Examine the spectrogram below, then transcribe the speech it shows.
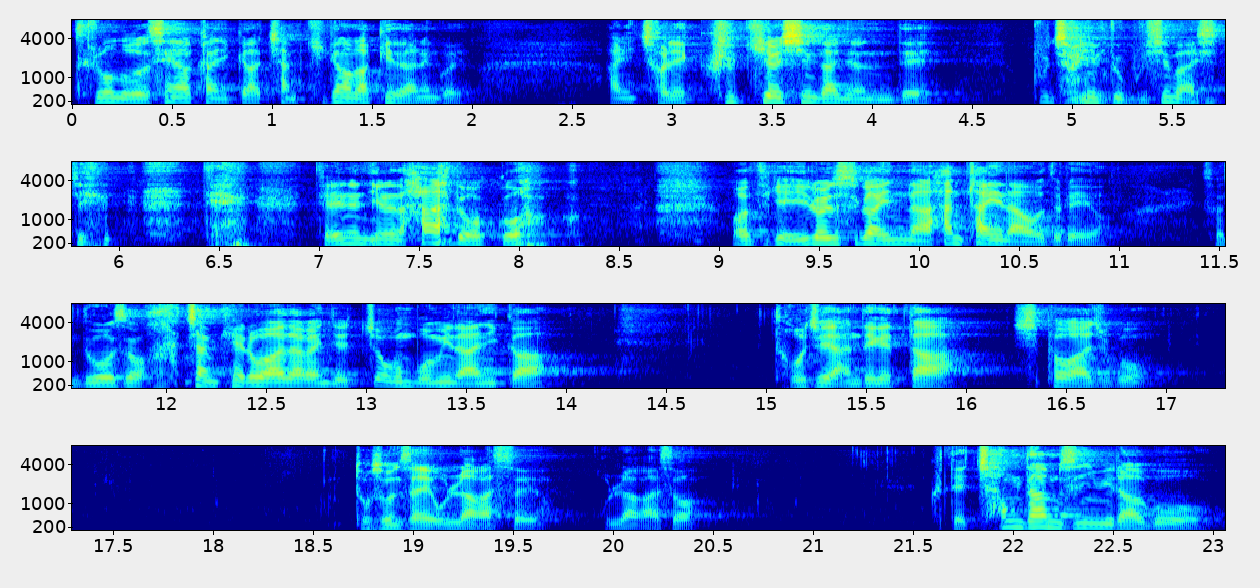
들어놓고 생각하니까 참 기가 막히다는 거예요. 아니 절에 그렇게 열심히 다녔는데 부처님도 무심하시지 되, 는 일은 하나도 없고 어떻게 이럴 수가 있나 한탄이 나오더래요. 그래서 누워서 한참 괴로워하다가 이제 조금 몸이 나니까 도저히 안 되겠다 싶어가지고 도선사에 올라갔어요. 올라가서 그때 청담 스님이라고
